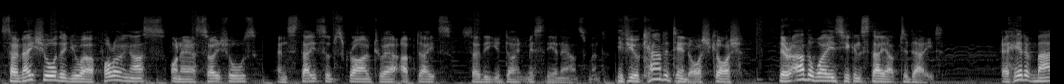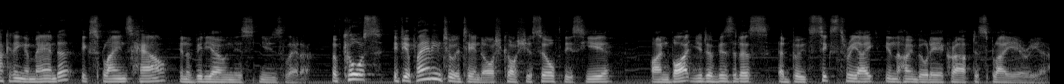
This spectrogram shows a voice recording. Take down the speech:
So make sure that you are following us on our socials and stay subscribed to our updates so that you don't miss the announcement. If you can't attend Oshkosh, there are other ways you can stay up to date. Our head of marketing Amanda explains how in a video in this newsletter. Of course, if you're planning to attend Oshkosh yourself this year, I invite you to visit us at booth 638 in the Homebuilt Aircraft display area.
